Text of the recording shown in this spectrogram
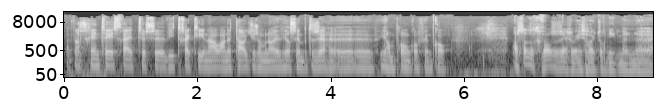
Het was geen tweestrijd tussen wie trekt hier nou aan de touwtjes... om het nou even heel simpel te zeggen, uh, Jan Pronk of Wim Kok. Als dat het geval zou zijn geweest, had ik toch niet mijn, mijn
